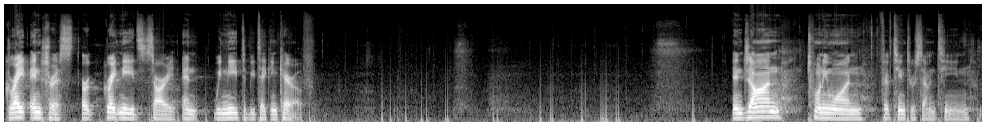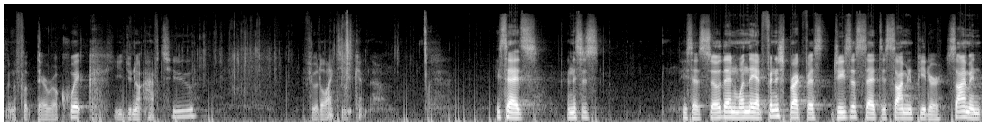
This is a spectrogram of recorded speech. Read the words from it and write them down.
great interests or great needs, sorry, and we need to be taken care of. In John 21, 15 through 17, I'm going to flip there real quick. You do not have to. If you would like to, you can. He says, and this is he says, So then, when they had finished breakfast, Jesus said to Simon Peter, Simon,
